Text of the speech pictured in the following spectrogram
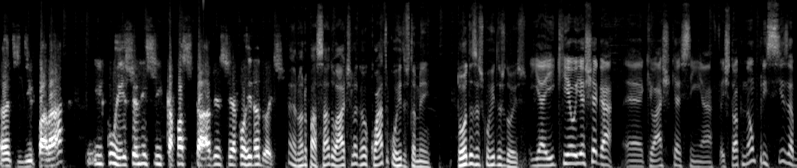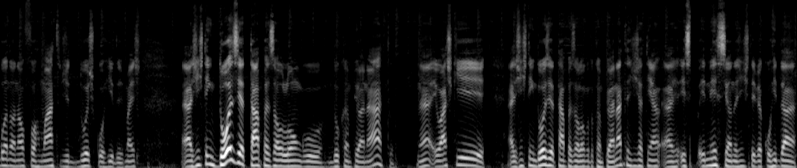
antes de parar, e com isso ele se capacitar a vencer a corrida 2. É, no ano passado o Atila ganhou quatro corridas também. Todas as corridas 2. E aí que eu ia chegar, é, que eu acho que assim, a Stock não precisa abandonar o formato de duas corridas, mas a gente tem 12 etapas ao longo do campeonato, né? Eu acho que a gente tem 12 etapas ao longo do campeonato, a gente já tem a, a, esse, nesse ano a gente teve a corrida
